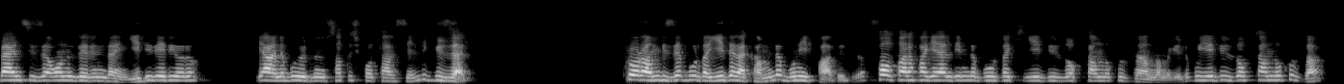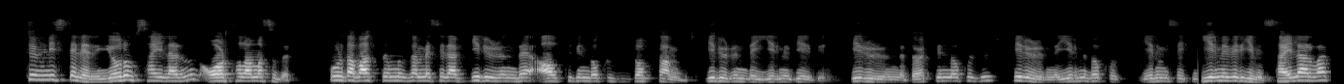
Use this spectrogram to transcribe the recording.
Ben size 10 üzerinden 7 veriyorum. Yani bu ürünün satış potansiyeli güzel. Program bize burada 7 rakamıyla bunu ifade ediyor. Sol tarafa geldiğimde buradaki 799 ne anlama geliyor? Bu 799 da tüm listelerin yorum sayılarının ortalamasıdır. Burada baktığımızda mesela bir üründe 6991, bir üründe 21000, bir üründe 4900, bir üründe 29, 28, 21 gibi sayılar var.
